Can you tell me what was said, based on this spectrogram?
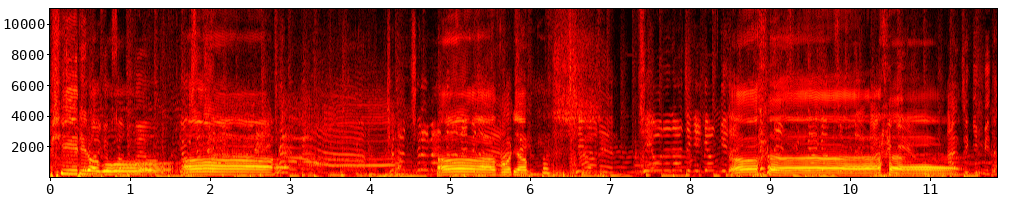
필이라고 아, 아. 머리 아파 씨. 티오는 티오는 아직 이 경기를 아, 안 찍힙니다.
